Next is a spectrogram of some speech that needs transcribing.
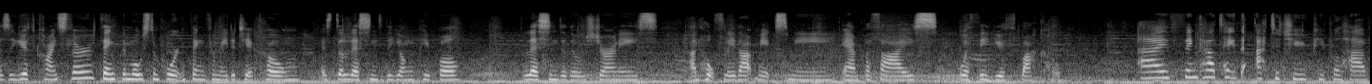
as a youth counsellor, I think the most important thing for me to take home is to listen to the young people, listen to those journeys, and hopefully that makes me empathise with the youth back home. I think I'll take the attitude people have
